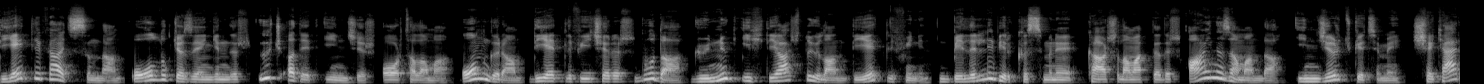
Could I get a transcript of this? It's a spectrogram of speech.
diyet lifi açısından oldukça zengindir. 3 adet incir ortalama 10 gram diyet lifi içerir. Bu da günlük ihtiyaç duyulan diyet lifinin belirli bir kısmını karşılamaktadır. Aynı zamanda incir tüketimi şeker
